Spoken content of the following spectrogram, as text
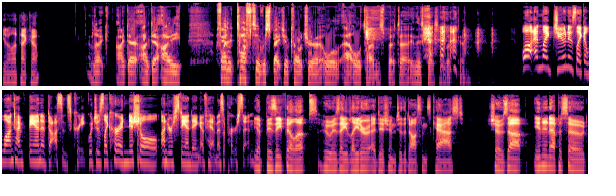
You know, let that go. Look, I don't, I don't, I find it tough to respect your culture at all at all times, but uh, in this case, I let it go. Well, and like June is like a longtime fan of Dawson's Creek, which is like her initial understanding of him as a person. Yeah, Busy Philipps, who is a later addition to the Dawson's cast, shows up in an episode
